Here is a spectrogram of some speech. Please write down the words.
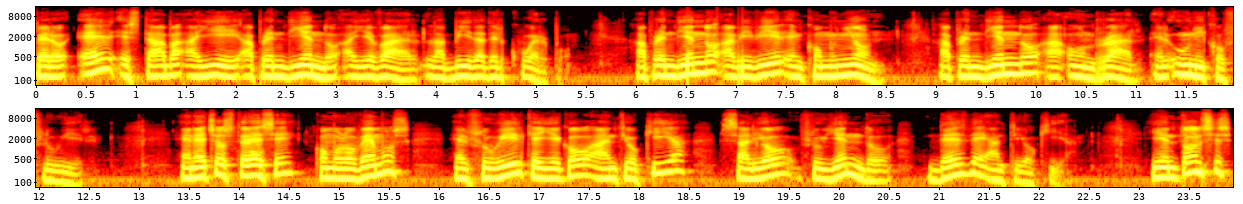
pero él estaba allí aprendiendo a llevar la vida del cuerpo, aprendiendo a vivir en comunión, aprendiendo a honrar el único fluir. En Hechos 13, como lo vemos, el fluir que llegó a Antioquía salió fluyendo desde Antioquía. Y entonces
